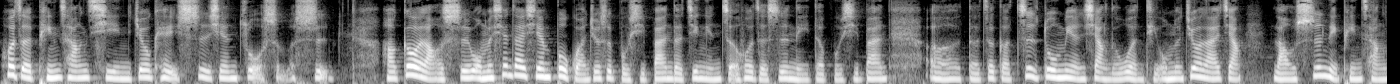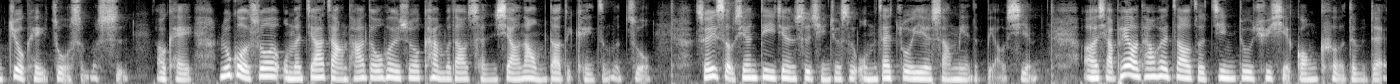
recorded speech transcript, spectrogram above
或者平常期你就可以事先做什么事。好，各位老师，我们现在先不管，就是补习班的经营者，或者是你的补习班，呃的这个制度面向的问题，我们就来讲，老师你平常就可以做什么事。OK，如果说我们家长他都会说看不到成效，那我们到底可以怎么做？所以首先第一件事情就是我们在作业上面的表现。呃，小朋友他会照着进度去写功课，对不对？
